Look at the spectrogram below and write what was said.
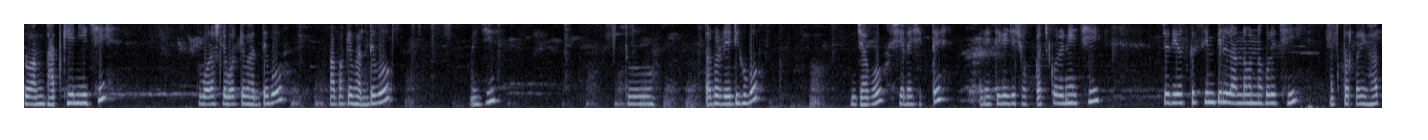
তো আমি ভাত খেয়ে নিয়েছি। তো বর আসলে বরকে ভাত দেব, পাপাকে ভাত দেব। এই যে। তো তারপর রেডি হব। যাব সেলাই শিখতে। আর এই যে সব কাজ করে নিয়েছি। যদি আজকে সিম্পল রান্না বান্না করেছি, এক তরকারি ভাত।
